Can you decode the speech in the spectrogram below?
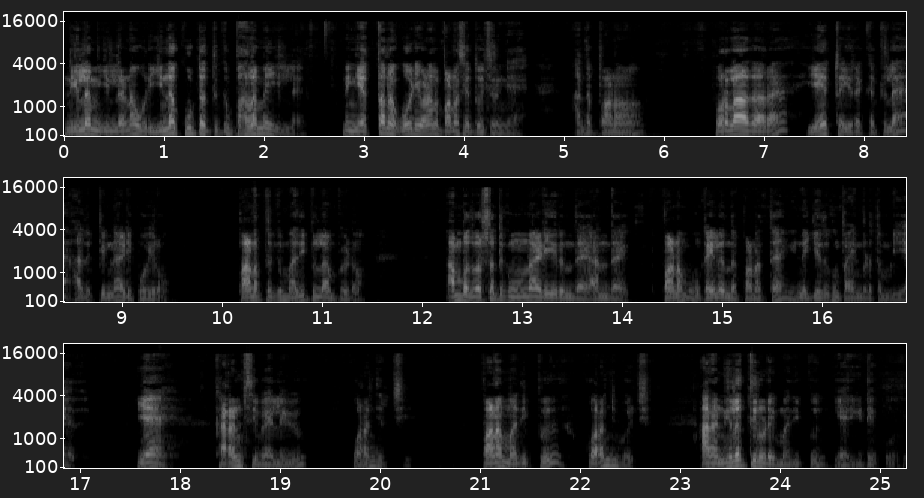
நிலம் இல்லைன்னா ஒரு இனக்கூட்டத்துக்கு பலமே இல்லை. நீங்கள் எத்தனை கோடி வேணாலும் பணம் சேர்த்து வச்சிருங்க. அந்த பணம் பொருளாதார ஏற்ற இறக்கத்தில் அது பின்னாடி போயிடும் பணத்துக்கு மதிப்பு இல்லாமல் போயிடும். ஐம்பது வருஷத்துக்கு முன்னாடி இருந்த அந்த பணம் உன் கையில் இருந்த பணத்தை இன்னைக்கு எதுக்கும் பயன்படுத்த முடியாது. ஏன்? கரன்சி வேல்யூ குறைஞ்சிருச்சு. பண மதிப்பு குறைஞ்சி போச்சு. ஆனால் நிலத்தினுடைய மதிப்பு ஏறிக்கிட்டே போகுது.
